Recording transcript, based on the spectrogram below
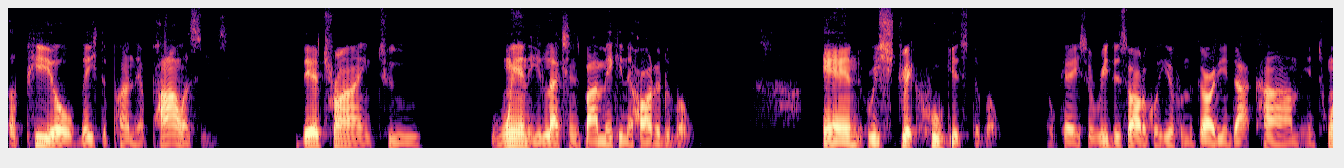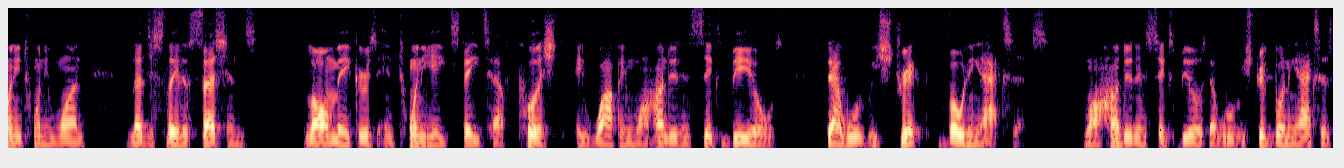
appeal based upon their policies. They're trying to win elections by making it harder to vote and restrict who gets to vote. Okay, so read this article here from theguardian.com. In 2021 legislative sessions, lawmakers in 28 states have pushed a whopping 106 bills that will restrict voting access. 106 bills that will restrict voting access.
